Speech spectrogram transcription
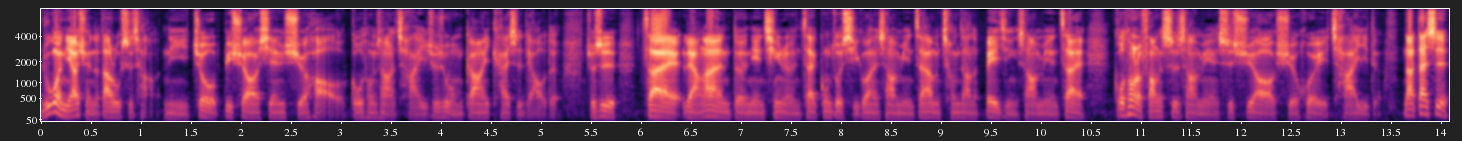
如果你要选择大陆市场，你就必须要先学好沟通上的差异，就是我们刚刚一开始聊的，就是在两岸的年轻人在工作习惯上面，在他们成长的背景上面，在沟通的方式上面是需要学会差异的。那但是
